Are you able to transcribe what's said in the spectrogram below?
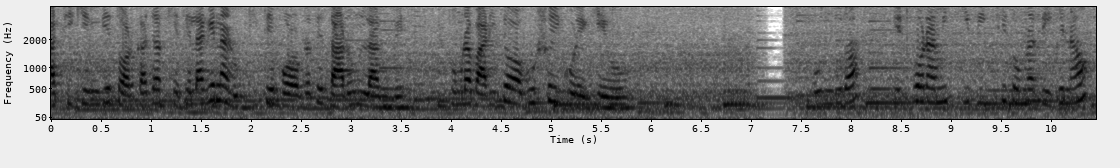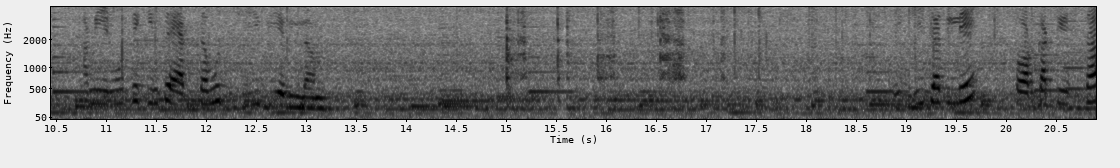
আর চিকেন দিয়ে তরকা যা খেতে লাগে না, রুটিতে, পরোটাতে দারুণ লাগবে। তোমরা বাড়িতে অবশ্যই করে খেও। বন্ধুরা, এরপর আমি কি দিচ্ছি তোমরা দেখে নাও। আমি এর মধ্যে কিন্তু এক চামচ ঘি দিয়ে দিলাম। ঘিটা দিলে তরকার টেস্টটা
